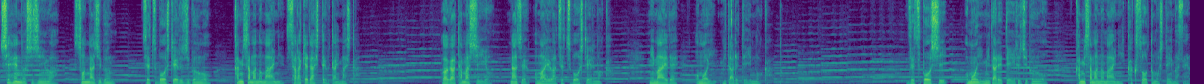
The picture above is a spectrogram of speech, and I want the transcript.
詩篇の詩人は、そんな自分、絶望している自分を神様の前にさらけ出して歌いました。我が魂よ、なぜお前は絶望しているのか。見前で思い乱れているのかと。絶望し思い乱れている自分を神様の前に隠そうともしていません。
